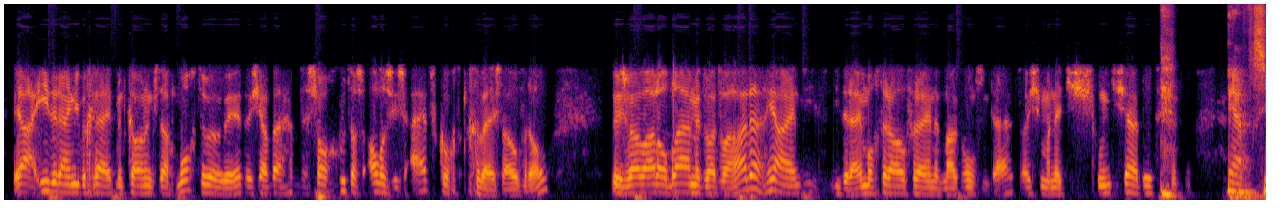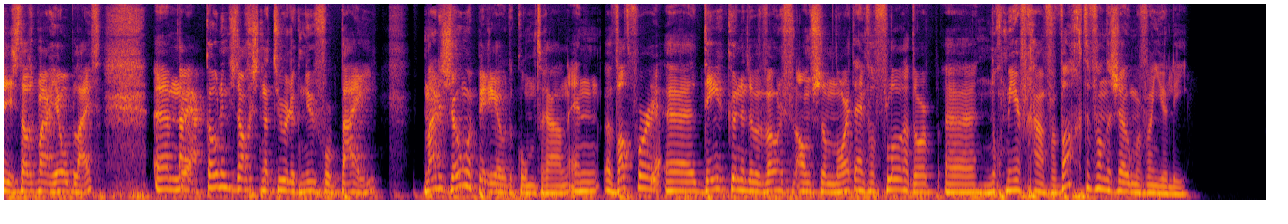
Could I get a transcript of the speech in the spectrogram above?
Ja, iedereen die begreep met Koningsdag mochten we weer. Dus ja, we- zo goed als alles is uitverkocht geweest overal. Dus wij waren al blij met wat we hadden. Ja, en iedereen mocht er overheen. Dat maakt ons niet uit. Als je maar netjes je schoentjes uit doet. Ja, precies. Dat het maar heel blijft. Ehm, nou ja. Koningsdag is natuurlijk nu voorbij. Maar de zomerperiode komt eraan. En wat voor eh, dingen kunnen de bewoners van Amsterdam-Noord en van Floradorp eh, nog meer gaan verwachten van de zomer van jullie?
